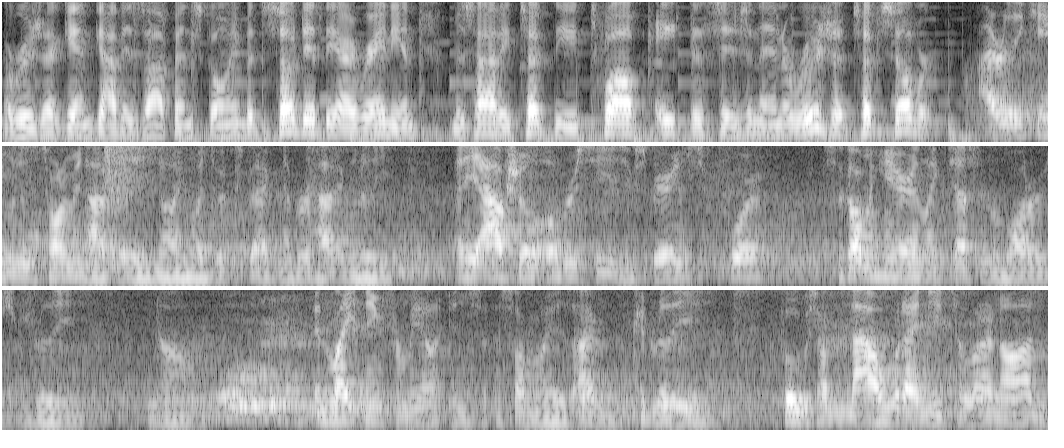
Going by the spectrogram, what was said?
Arujau again got his offense going, but so did the Iranian. Musadi took the 12 8 decision, and Arujau took silver. I really came into this tournament not really knowing what to expect, never having really any actual overseas experience before. So coming here and like testing the waters was really, you know, enlightening for me in, s- in some ways. I could really focus on now what I need to learn on,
